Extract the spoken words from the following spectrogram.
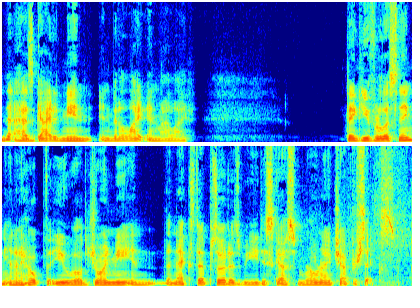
that has guided me and, and been a light in my life. Thank you for listening, and I hope that you will join me in the next episode as we discuss Moroni chapter 6.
